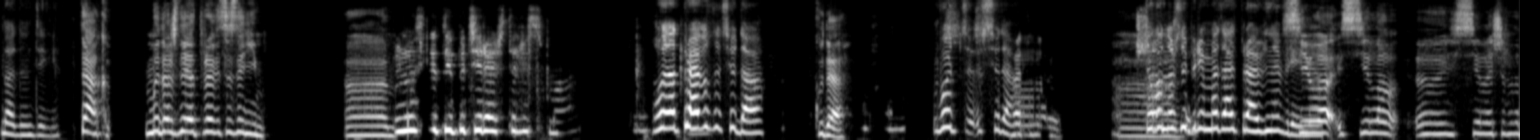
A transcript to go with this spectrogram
Ладно, Дыня. Так, мы должны отправиться за ним. А, Ну, если ты потеряешь талисман. Он отправился сюда. куда? Вот сюда. А, нужно перемотать правильное время. Сила, сила, э, сила черно...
